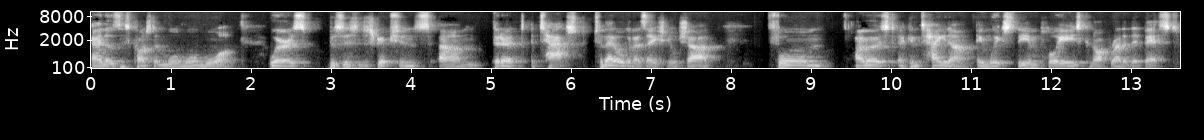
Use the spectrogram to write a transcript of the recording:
And there was this constant more, more, more. Whereas position descriptions um, that are attached to that organizational chart form almost a container in which the employees can operate at their best.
